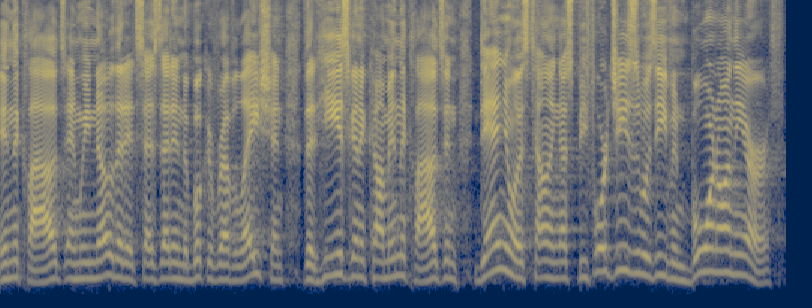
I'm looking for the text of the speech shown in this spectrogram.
in the clouds. And we know that it says that in the book of Revelation that he is going to come in the clouds. And Daniel is telling us before Jesus was even born on the earth,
